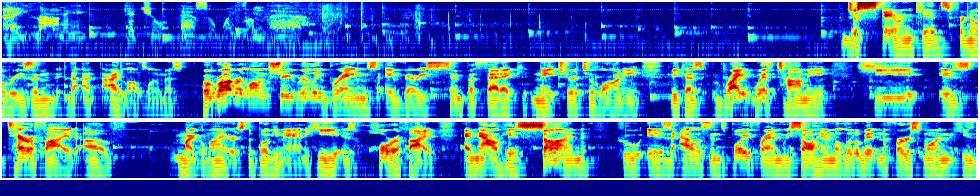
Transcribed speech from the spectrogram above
hey lonnie get your ass away from there just scaring kids for no reason. I, I, love Loomis. But Robert Longstreet really brings a very sympathetic nature to Lonnie because right with Tommy, he is terrified of Michael Myers, the boogeyman. He is horrified. And now his son, who is Allison's boyfriend, we saw him a little bit in the first one. He's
